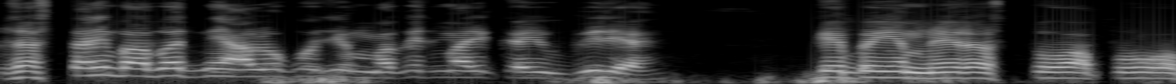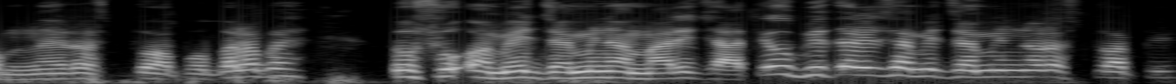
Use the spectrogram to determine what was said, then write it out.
રસ્તાની બાબતની આ લોકો જે મગજમારી કરી ઊભી રહે કે ભાઈ અમને રસ્તો આપો, અમને રસ્તો આપો, બરાબર? તો શું અમે જમીન અમારી જાતે ઊભી કરી છે? અમે જમીનનો રસ્તો આપીએ.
